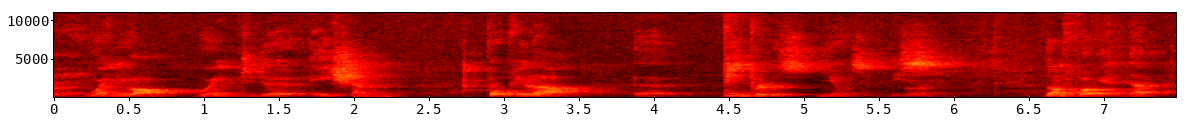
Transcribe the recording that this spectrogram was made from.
Right. When you are going to the Haitian popular uh, people's music, this, Right. don't forget that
